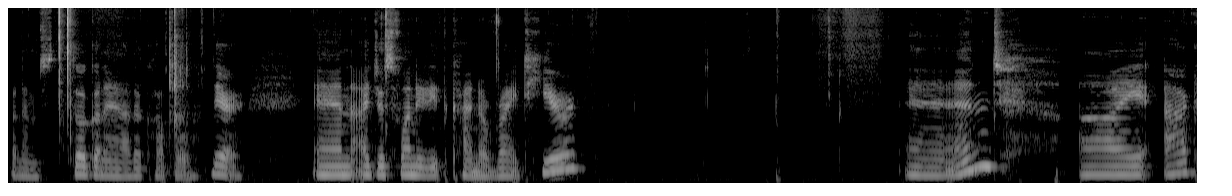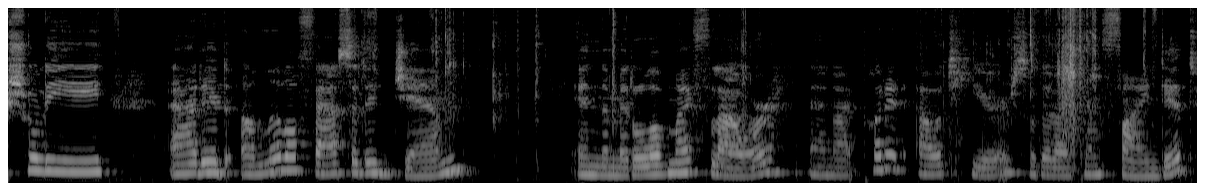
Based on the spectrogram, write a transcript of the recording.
but I'm still gonna add a couple there. And I just wanted it kind of right here. And I actually added a little faceted gem in the middle of my flower and I put it out here so that I can find it.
